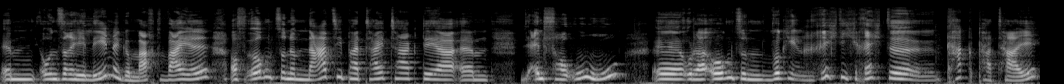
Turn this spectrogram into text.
ähm, unsere Helene gemacht, weil auf irgendeinem so Nazi-Parteitag der ähm, NVU äh, oder irgendein so wirklich richtig rechte Kackpartei.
